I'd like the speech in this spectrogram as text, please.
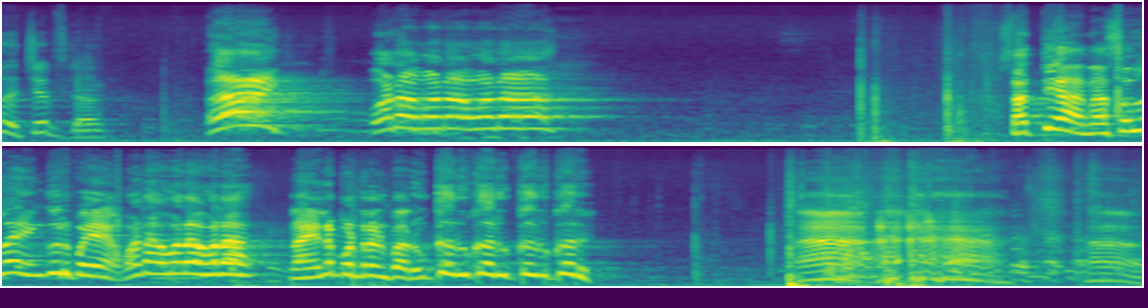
Me the chips, dog. ஏய் வாடா வாடா வாடா. சத்யா நான் சொல்ல எங்க ஊர் பையன்? வாடா வாடா வாடா. நான் என்ன பண்றேன்னு பாரு. உட்கார் உட்கார் உட்கார் உட்கார். ஆ, ஆ.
